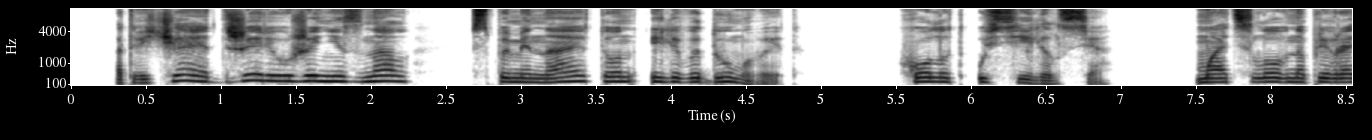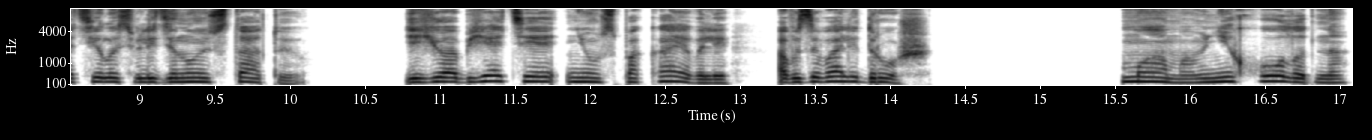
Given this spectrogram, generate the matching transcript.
— отвечая, Джерри уже не знал, вспоминает он или выдумывает. Холод усилился. Мать словно превратилась в ледяную статую. Ее объятия не успокаивали, а вызывали дрожь. «Мама, мне холодно!»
